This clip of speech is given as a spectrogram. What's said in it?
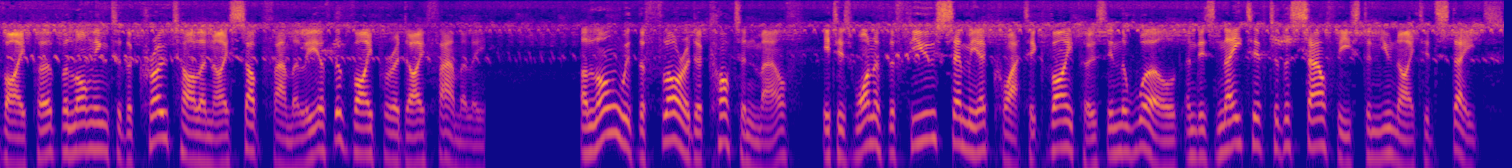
viper belonging to the Crotalinae subfamily of the Viperidae family. Along with the Florida cottonmouth, it is one of the few semi-aquatic vipers in the world and is native to the southeastern United States.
